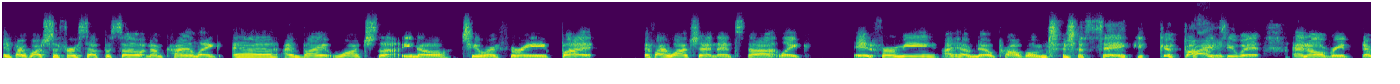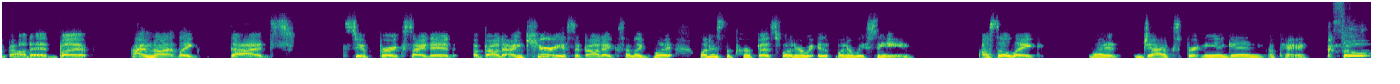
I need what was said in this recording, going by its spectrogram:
if I watch the first episode and I'm kind of like, eh, I might watch the, you know, two or three. But if I watch it and it's not like it for me, I have no problem to just say goodbye right. to it and I'll read about it. But I'm not like that super excited about it. I'm curious about it because I'm like, what what is the purpose? What are we what are we seeing? Also, like, what Jax Brittany again? Okay. So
